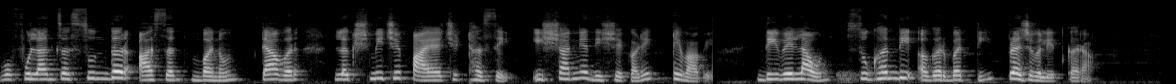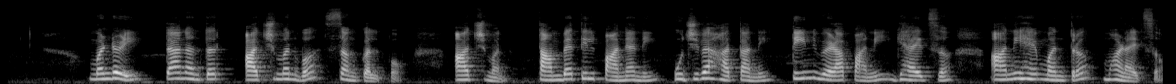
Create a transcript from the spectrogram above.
व फुलांचं सुंदर आसन बनवून त्यावर लक्ष्मीचे पायाचे ठसे ईशान्य दिशेकडे ठेवावे. दिवे लावून सुगंधी अगरबत्ती प्रज्वलित करा. मंडळी त्यानंतर आचमन व संकल्प. आचमन तांब्यातील पाण्याने उजव्या हाताने तीन वेळा पाणी घ्यायचं आणि हे मंत्र म्हणायचं.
